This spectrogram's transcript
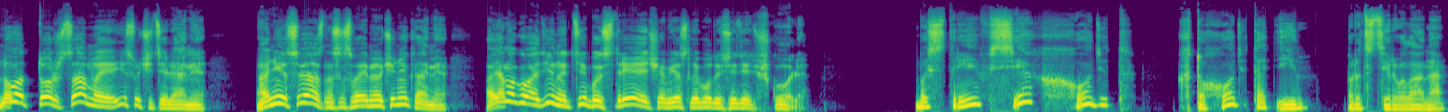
Ну вот то же самое и с учителями. Они связаны со своими учениками, а я могу один идти быстрее, чем если буду сидеть в школе. «Быстрее всех ходит, кто ходит один», — процитировала она.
